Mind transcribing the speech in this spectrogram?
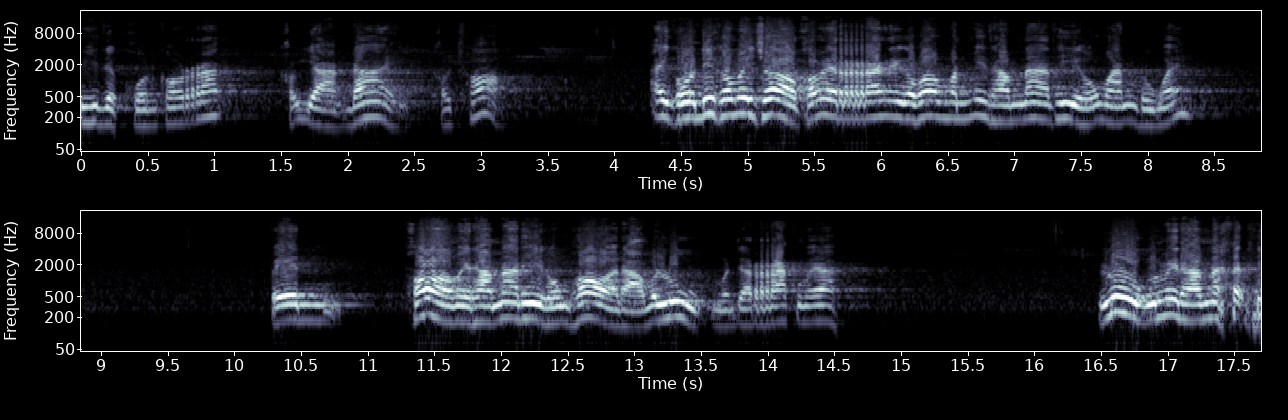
มีแต่คนเขารัก เขาอยากได้ เขาชอบ ไอ้คนที่เขาไม่ชอบเขาไม่รักนี่ก็เพราะมันไม่ทำหน้าที่ของมันถูกไหมเป็นพ่อไม่ทำหน้าที่ของพ่อถามว่าลูกมันจะรักไหมลูกมันไม่ทำหน้าที่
